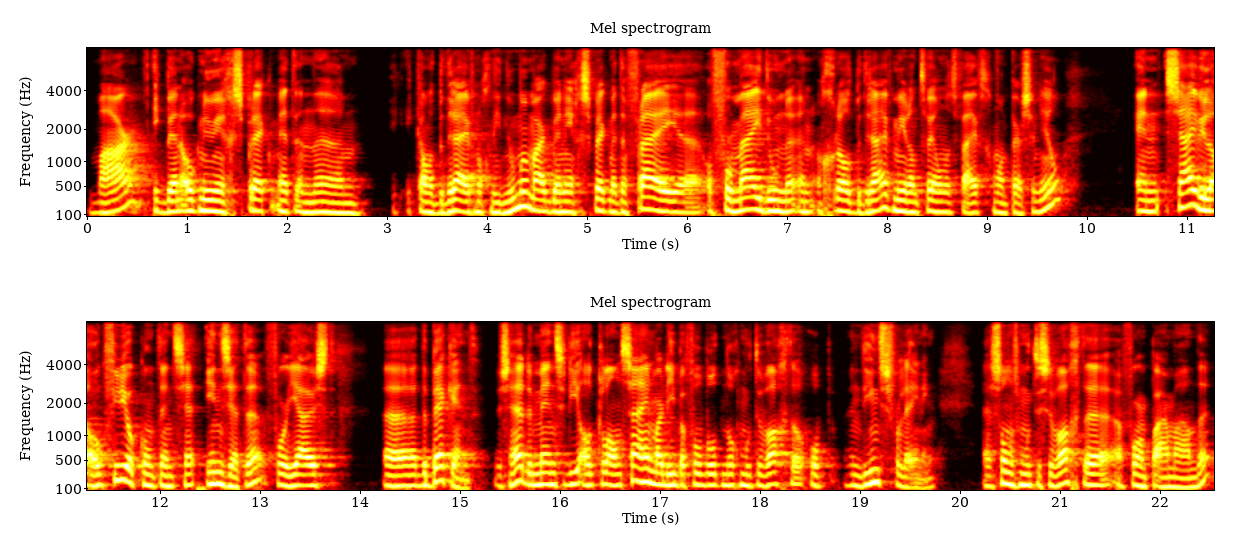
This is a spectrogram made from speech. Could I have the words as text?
Maar ik ben ook nu in gesprek met een, ehm, ik, kan het bedrijf nog niet noemen, maar ik ben in gesprek met een vrij, eh, of voor mij doen een, groot bedrijf, meer dan 250 man personeel. En zij willen ook videocontent ze- inzetten voor juist eh, de backend. Dus hè, de mensen die al klant zijn, maar die bijvoorbeeld nog moeten wachten op hun dienstverlening. Eh, soms moeten ze wachten voor een paar maanden.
